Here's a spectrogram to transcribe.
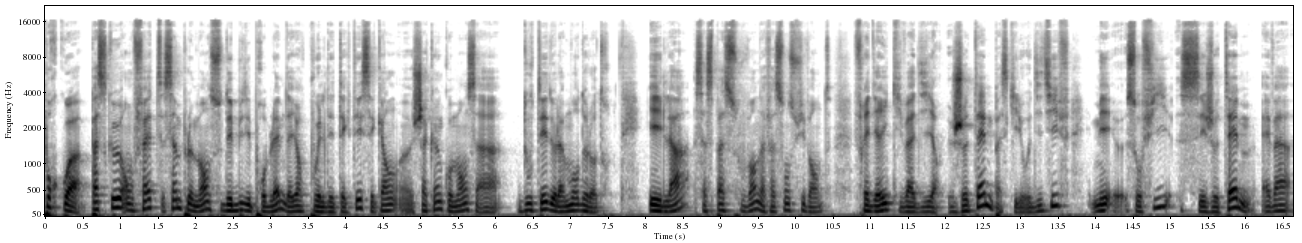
Pourquoi? Parce que en fait, simplement, ce début des problèmes, d'ailleurs vous pouvez le détecter, c'est quand euh, chacun commence à douter de l'amour de l'autre. Et là, ça se passe souvent de la façon suivante. Frédéric qui va dire je t'aime parce qu'il est auditif, mais euh, Sophie, ces je t'aime, elle va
